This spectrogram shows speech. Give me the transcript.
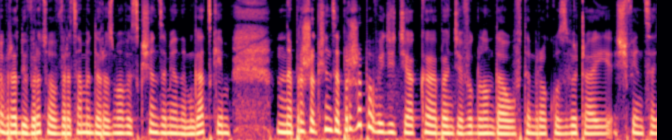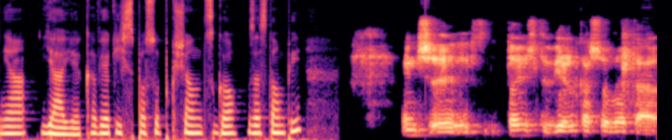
W Radiu Wrocław wracamy do rozmowy z księdzem Janem Gackiem. Proszę księdza, proszę powiedzieć, jak będzie wyglądał w tym roku zwyczaj święcenia jajek. W jakiś sposób ksiądz go zastąpi? Więc y, to jest Wielka Sobota.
